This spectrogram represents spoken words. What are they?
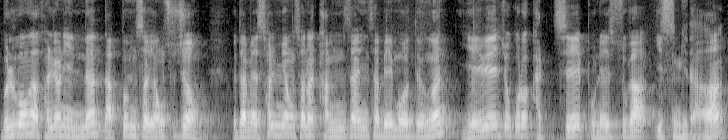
물건과 관련이 있는 납품서, 영수증, 그 다음에 설명서나 감사 인사 메모 등은 예외적으로 같이 보낼 수가 있습니다.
